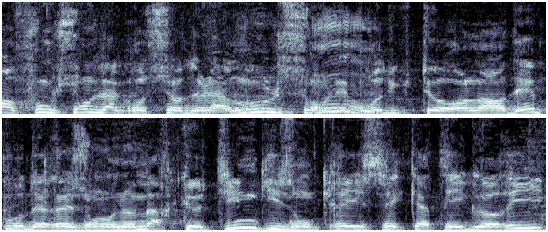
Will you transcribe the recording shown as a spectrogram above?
en fonction de la grosseur de la moule. Ce sont les producteurs hollandais, pour des raisons de marketing, qu'ils ont créé ces catégories.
